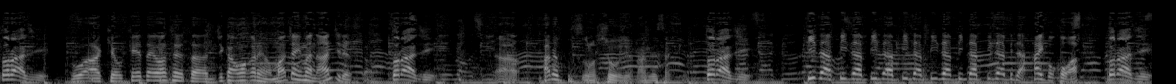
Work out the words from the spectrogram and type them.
トラジ、うわぁ今日携帯忘れた時間分からへんわ。まっちゃん今何時ですか？トラジ、あ、アルプスの少女何でしたっトラジ、ピザピザピザピザピザピザピザピザ。はいここは？トラジ、け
